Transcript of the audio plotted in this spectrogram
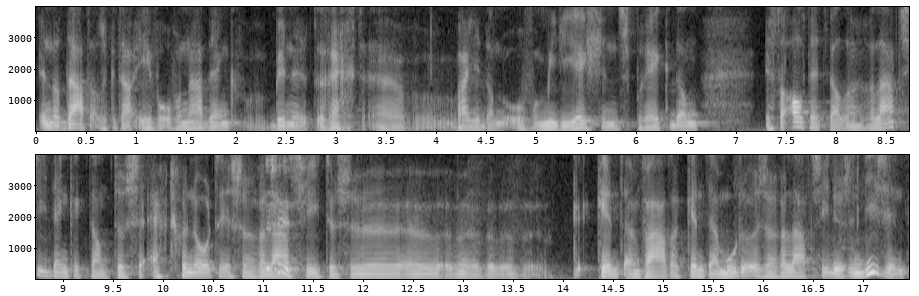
Inderdaad, als ik daar even over nadenk, binnen het recht eh, waar je dan over mediation spreekt, dan is er altijd wel een relatie, denk ik dan. Tussen echtgenoten is er een Precies. relatie, tussen eh, eh, kind en vader, kind en moeder is een relatie. Dus in die zin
